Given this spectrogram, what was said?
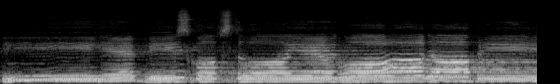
и епископство Его да примет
